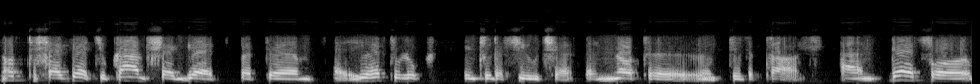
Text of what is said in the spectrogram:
not to forget, you can't forget, but um, you have to look into the future and not uh, to the past. And therefore,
